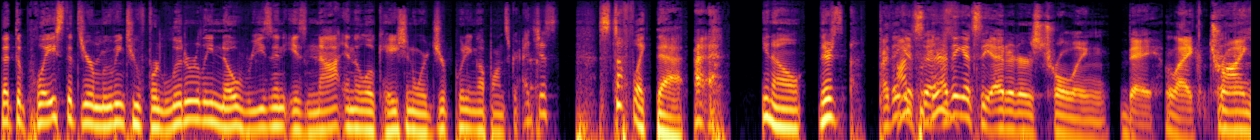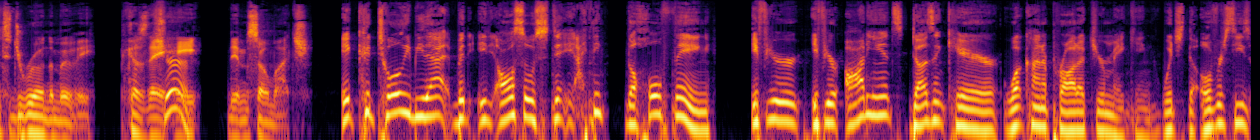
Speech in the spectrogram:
that the place that you're moving to for literally no reason is not in the location where you're putting up on screen. I just stuff like that. I, you know, there's I think I'm- it's the, I think it's the editors trolling Bay, like trying to ruin the movie because they Sure. hate them so much. It could totally be that, but it also st- I think the whole thing if your if your audience doesn't care what kind of product you're making, which the overseas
